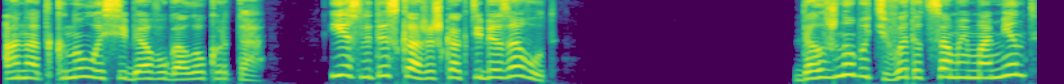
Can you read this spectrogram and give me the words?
Она ткнула себя в уголок рта если ты скажешь, как тебя зовут». Должно быть, в этот самый момент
